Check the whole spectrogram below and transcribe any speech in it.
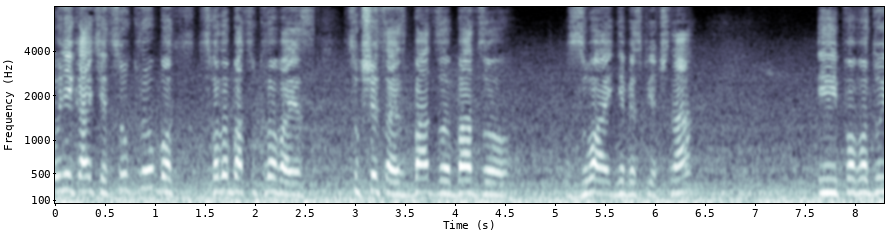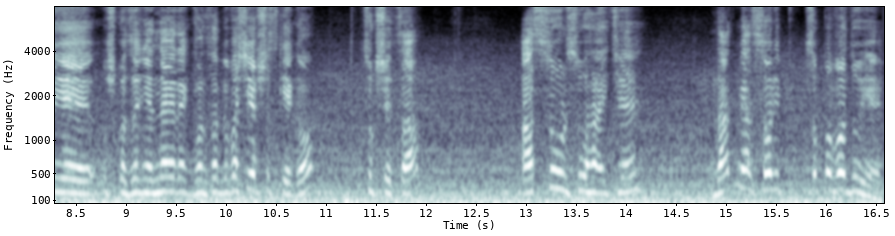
unikajcie cukru, bo choroba cukrowa jest, cukrzyca jest bardzo, bardzo zła i niebezpieczna i powoduje uszkodzenie nerek, wątroby, właściwie wszystkiego, cukrzyca. A sól, słuchajcie, nadmiar soli co powoduje?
